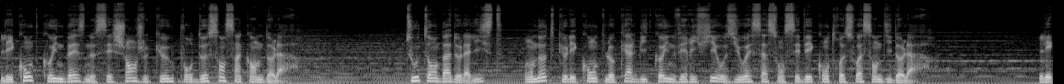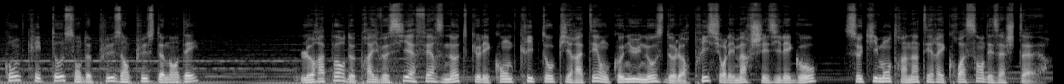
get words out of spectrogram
les comptes Coinbase ne s'échangent que pour 250 dollars. Tout en bas de la liste, on note que les comptes local Bitcoin vérifiés aux USA sont cédés contre 70 dollars. Les comptes crypto sont de plus en plus demandés le rapport de Privacy Affairs note que les comptes crypto piratés ont connu une hausse de leur prix sur les marchés illégaux, ce qui montre un intérêt croissant des acheteurs.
